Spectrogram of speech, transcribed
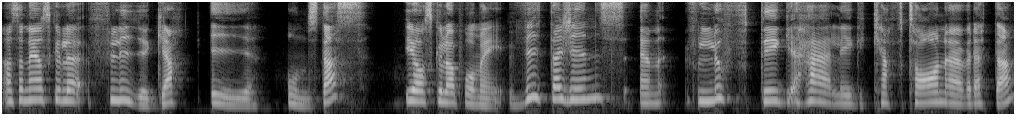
Alltså när jag skulle flyga i onsdags. Jag skulle ha på mig vita jeans, en luftig härlig kaftan över detta.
